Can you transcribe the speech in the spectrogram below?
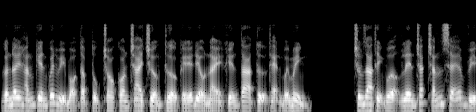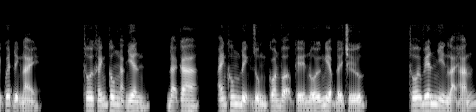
Gần đây hắn kiên quyết hủy bỏ tập tục cho con trai trưởng thừa kế điều này khiến ta tự thẹn với mình. Trương gia thịnh vượng lên chắc chắn sẽ vì quyết định này. Thôi Khánh Công ngạc nhiên, đại ca, anh không định dùng con vợ kế nối nghiệp đấy chứ. Thôi viên nhìn lại hắn,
